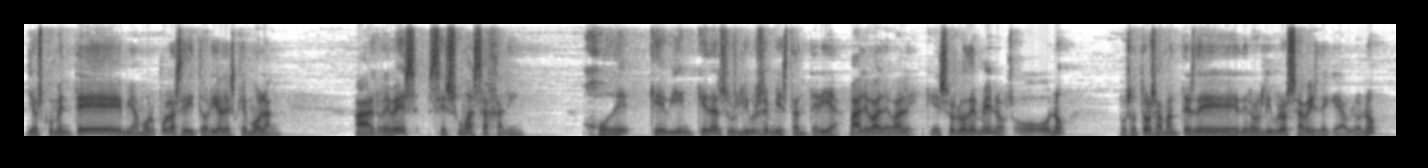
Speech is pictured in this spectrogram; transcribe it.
Ya os comenté mi amor por las editoriales que molan. Al revés se suma Sajalin. Joder, qué bien quedan sus libros en mi estantería. Vale, vale, vale, que eso es lo de menos, o, no. Vosotros, amantes de, de los libros, sabéis de qué hablo, ¿no?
